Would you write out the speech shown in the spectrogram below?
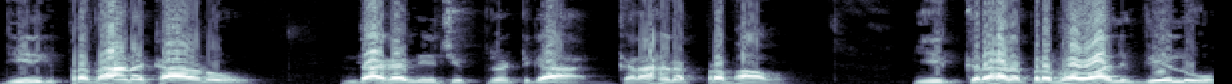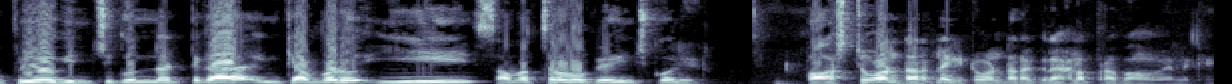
దీనికి ప్రధాన కారణం ఇందాక మీరు చెప్పినట్టుగా గ్రహణ ప్రభావం. ఈ గ్రహణ ప్రభావాన్ని వీళ్ళు ఉపయోగించుకున్నట్టుగా ఇంకెవ్వరూ ఈ సంవత్సరం ఉపయోగించుకోలేరు. పాజిటివ్ అంటారా నెగిటివ్ అంటారా గ్రహణ ప్రభావం వీళ్ళకి?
